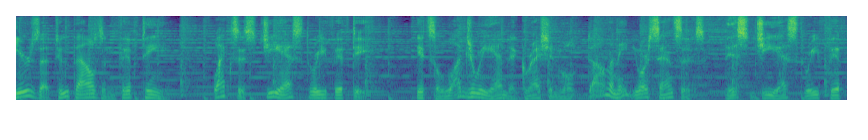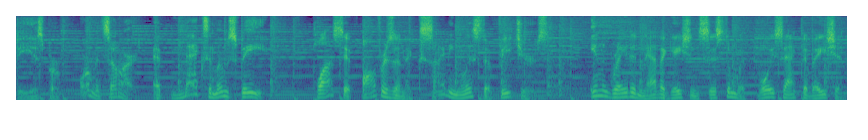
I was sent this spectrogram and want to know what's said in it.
Here's a 2015 Lexus GS 350. Its luxury and aggression will dominate your senses. This GS 350 is performance art at maximum speed. Plus, it offers an exciting list of features. Integrated navigation system with voice activation,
